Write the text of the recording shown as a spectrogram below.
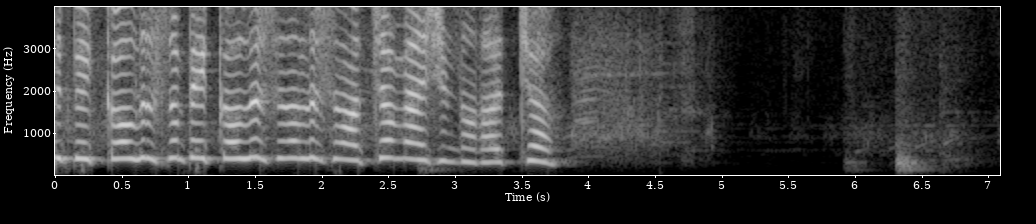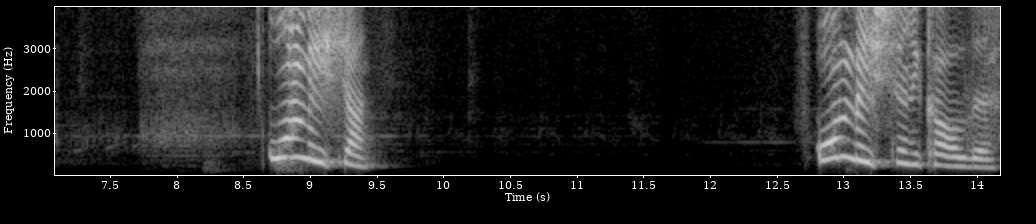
Hadi pek kaldırsın pek kaldırsın alırsın atacağım ben şimdi onu atacağım. 15 can. 15 canı kaldı.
